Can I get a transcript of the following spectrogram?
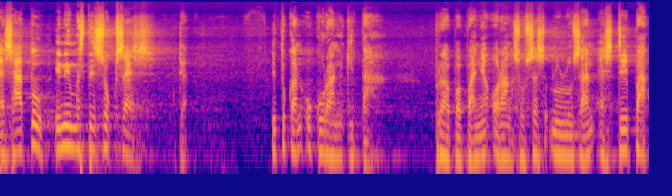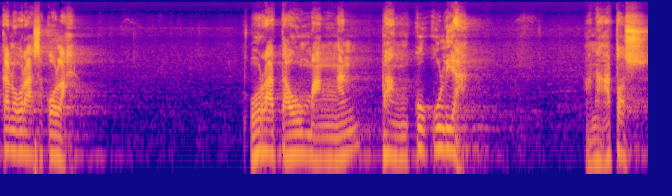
S1, ini mesti sukses. Itu kan ukuran kita. Berapa banyak orang sukses lulusan SD bahkan orang sekolah ora tahu mangan bangku kuliah. Anak atos.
